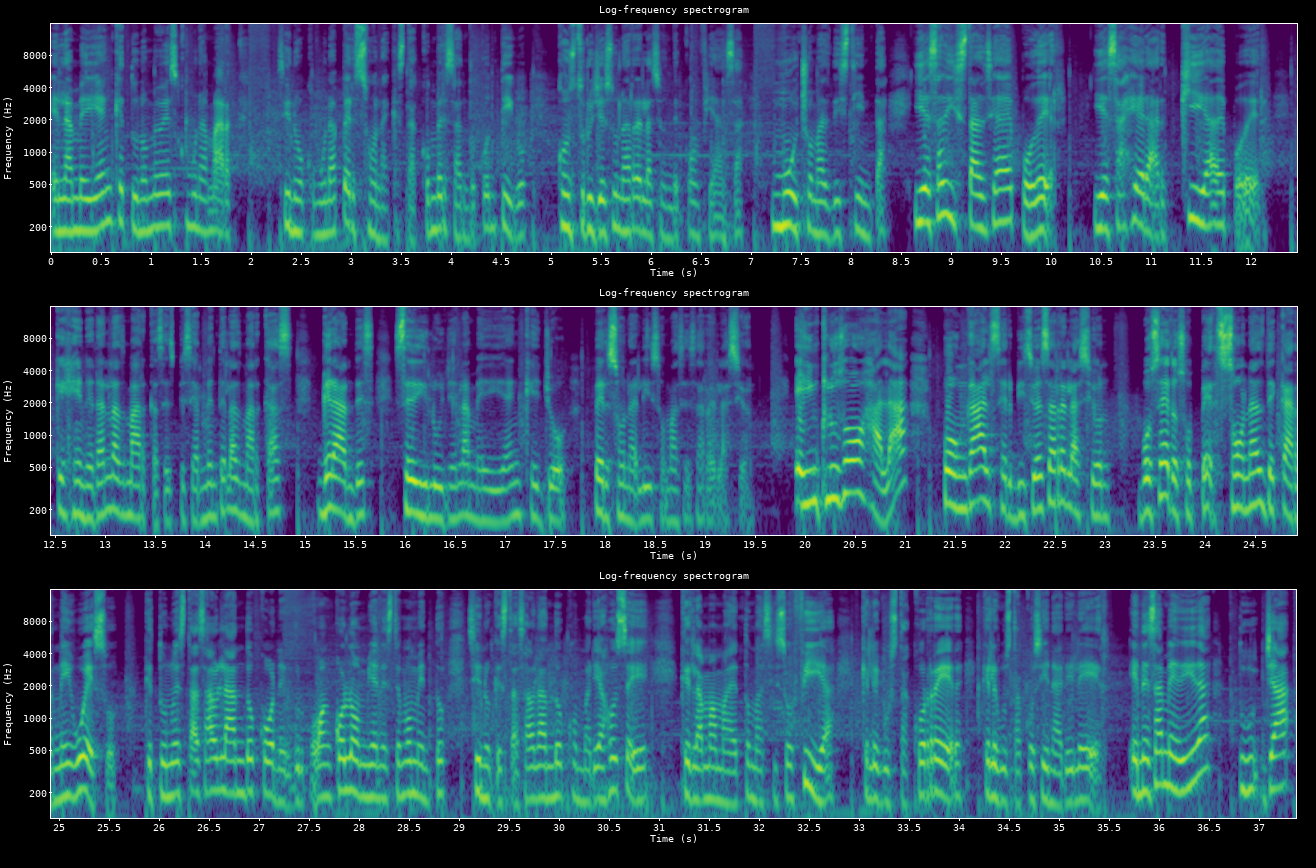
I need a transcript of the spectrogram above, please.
En la medida en que tú no me ves como una marca, sino como una persona que está conversando contigo, construyes una relación de confianza mucho más distinta y esa distancia de poder y esa jerarquía de poder que generan las marcas, especialmente las marcas grandes, se diluyen en la medida en que yo personalizo más esa relación. E incluso ojalá ponga al servicio de esa relación voceros o personas de carne y hueso, que tú no estás hablando con el Grupo Bancolombia en este momento, sino que estás hablando con María José, que es la mamá de Tomás y Sofía, que le gusta correr, que le gusta cocinar y leer. En esa medida, tú ya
